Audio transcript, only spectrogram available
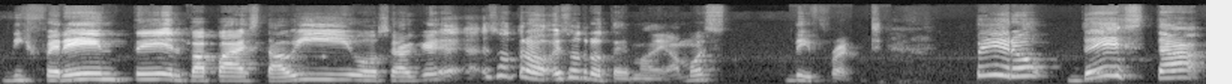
diferente, el papá está vivo, o sea que es otro, es otro tema, digamos, es different. Pero de esta,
